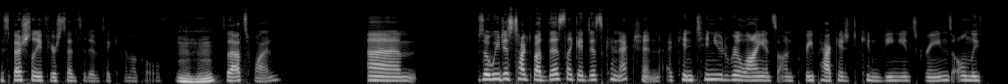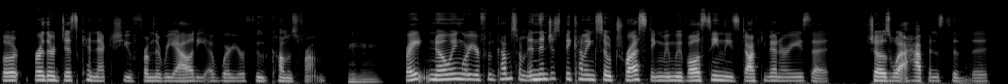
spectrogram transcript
Especially if you're sensitive to chemicals. Mm-hmm. So that's one. Um, so we just talked about this like a disconnection, a continued reliance on prepackaged convenience greens only fur- further disconnects you from the reality of where your food comes from, Mhm. right? Knowing where your food comes from, and then just becoming so trusting. I mean, we've all seen these documentaries that shows what happens to the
